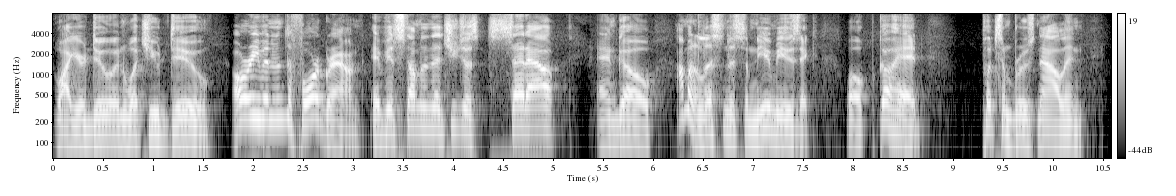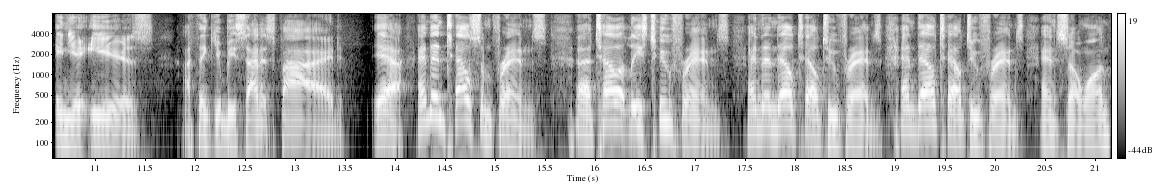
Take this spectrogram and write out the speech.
while you're doing what you do, or even in the foreground. If it's something that you just set out and go, I'm going to listen to some new music. Well, go ahead. put some Bruce Nowlin in your ears. I think you'll be satisfied. Yeah, and then tell some friends. Uh, tell at least two friends, and then they'll tell two friends, and they'll tell two friends, and so on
